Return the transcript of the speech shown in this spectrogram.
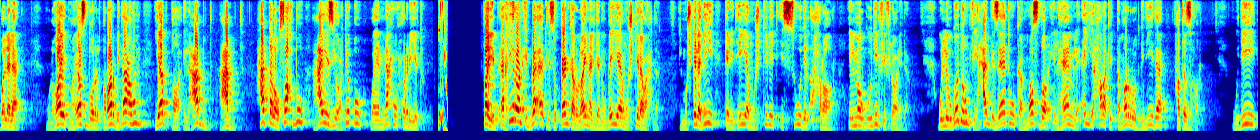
ولا لأ. ولغاية ما يصدر القرار بتاعهم يبقى العبد عبد حتى لو صاحبه عايز يعتقه ويمنحه حريته. طيب أخيرا اتبقت لسكان كارولاينا الجنوبية مشكلة واحدة. المشكلة دي كانت هي مشكلة السود الأحرار الموجودين في فلوريدا واللي وجودهم في حد ذاته كان مصدر إلهام لأي حركة تمرد جديدة هتظهر. ودي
